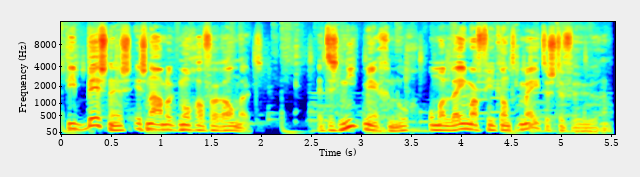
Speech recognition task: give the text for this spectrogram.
Die business is namelijk nogal veranderd. Het is niet meer genoeg om alleen maar vierkante meters te verhuren.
